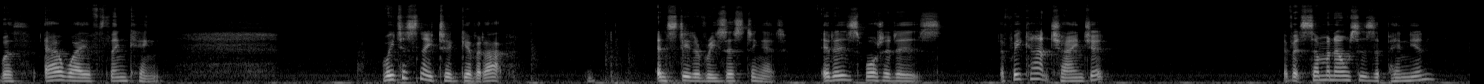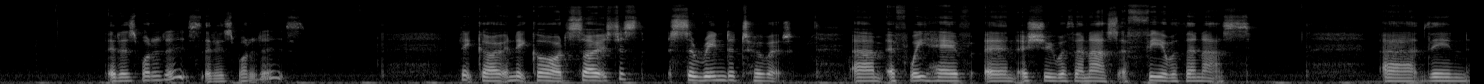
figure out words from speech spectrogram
with our way of thinking, we just need to give it up instead of resisting it. It is what it is. If we can't change it, if it's someone else's opinion, it is what it is. It is what it is let go and let God. So it's just surrender to it. Um, if we have an issue within us, a fear within us, uh, then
